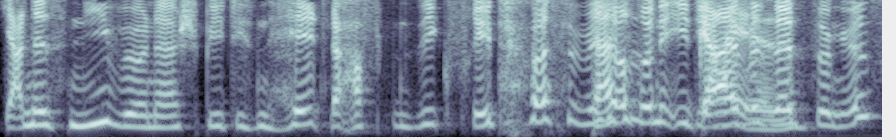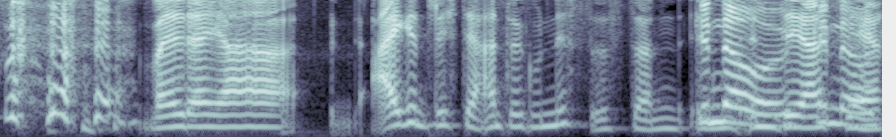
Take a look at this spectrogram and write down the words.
Jannis Niewöhner spielt diesen heldenhaften zauberhaften Siegfried, was für mich Das auch so eine ist geil. Idealbesetzung ist. Weil der ja eigentlich der Antagonist ist dann in, Genau, in der genau, Serie.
